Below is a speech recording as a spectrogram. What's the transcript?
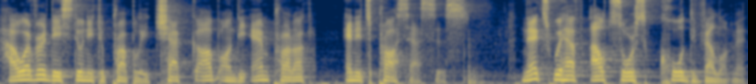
However, they still need to properly check up on the end product and its processes. Next, we have outsourced code development.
